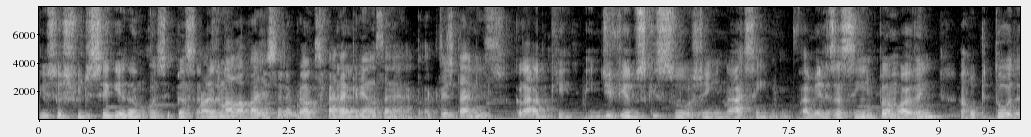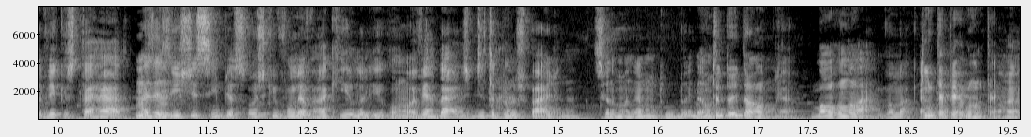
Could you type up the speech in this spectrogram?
E os seus filhos seguirão com esse pensamento. Faz uma lavagem cerebral que se faz é, na criança, né? Pra acreditar isso. nisso. Claro que indivíduos que surgem e nascem em famílias assim promovem a ruptura, vê que isso está errado. Mas uhum. existe sim pessoas que vão levar aquilo ali como uma verdade dita uhum. pelos pais, né? O ser humano é muito doidão. Muito doidão. É. Bom, vamos lá. Vamos lá. Quinta pergunta. Uhum.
